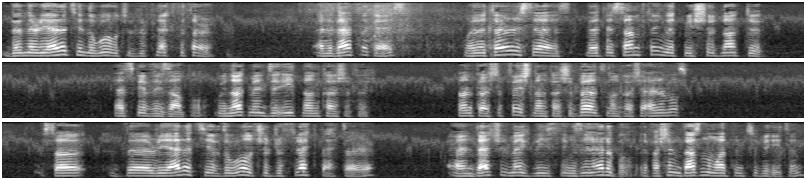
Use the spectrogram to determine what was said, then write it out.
then the reality in the world should reflect the Torah. And if that's the case, when the Torah says that there's something that we should not do, let's give an example. We're not meant to eat non-kosher food. Non-kosher fish, non-kosher birds, non-kosher animals. So the reality of the world should reflect that Torah, and that should make these things inedible. If Hashem doesn't want them to be eaten,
